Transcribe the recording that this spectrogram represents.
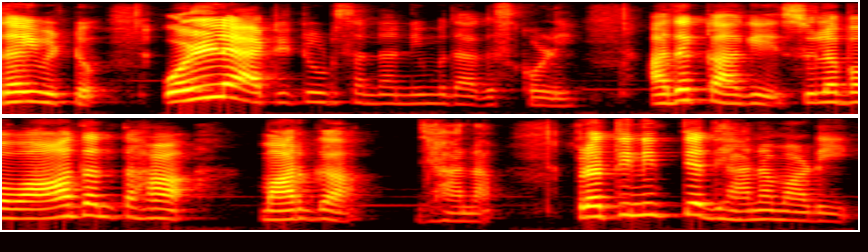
ದಯವಿಟ್ಟು ಒಳ್ಳೆ ಆ್ಯಟಿಟ್ಯೂಡ್ಸನ್ನು ನಿಮ್ಮದಾಗಿಸ್ಕೊಳ್ಳಿ. ಅದಕ್ಕಾಗಿ ಸುಲಭವಾದಂತಹ ಮಾರ್ಗ ಧ್ಯಾನ. ಪ್ರತಿನಿತ್ಯ ಧ್ಯಾನ ಮಾಡಿ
